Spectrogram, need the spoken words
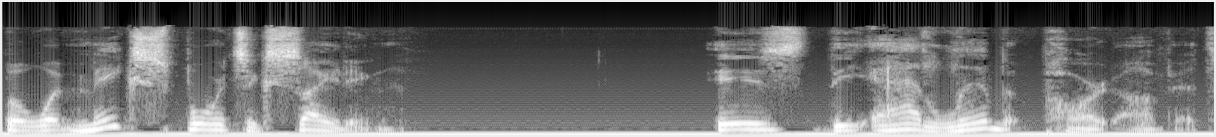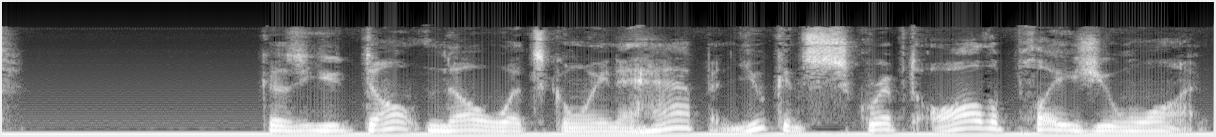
But what makes sports exciting is the ad lib part of it. Because you don't know what's going to happen. You can script all the plays you want,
